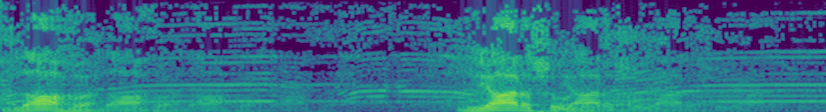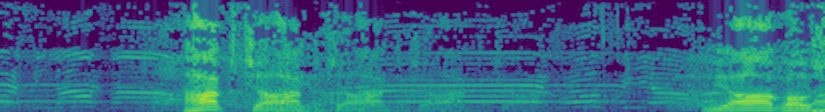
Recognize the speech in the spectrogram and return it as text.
اللہ یا رسول حق چاہ یا غوث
